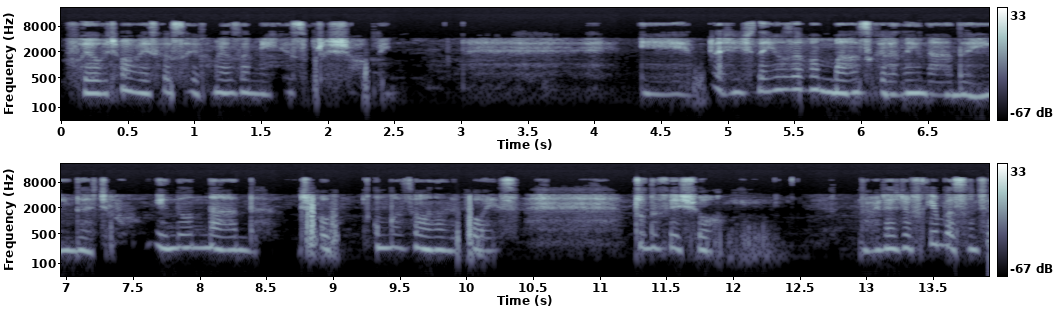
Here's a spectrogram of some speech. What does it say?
foi a última vez que eu saí com minhas amigas pro shopping. E a gente nem usava máscara nem nada ainda, tipo, e do nada, tipo, uma semana depois, tudo fechou. Na verdade, eu fiquei bastante,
